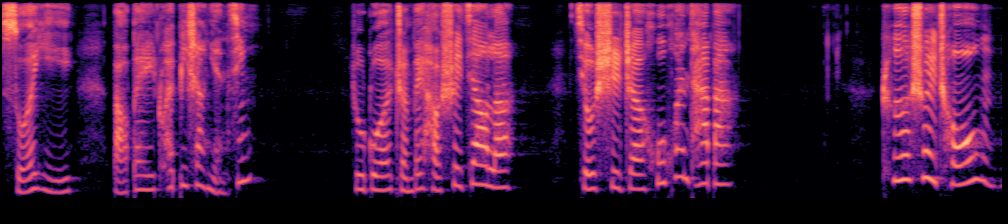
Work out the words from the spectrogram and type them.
所以，宝贝，快闭上眼睛。如果准备好睡觉了，就试着呼唤它吧。瞌睡虫，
